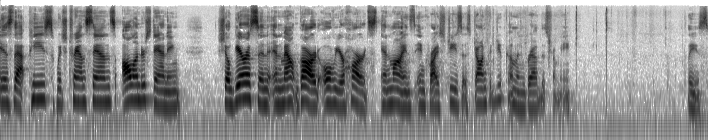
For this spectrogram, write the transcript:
is that peace which transcends all understanding shall garrison and mount guard over your hearts and minds in Christ Jesus. John, could you come and grab this from me? Please.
